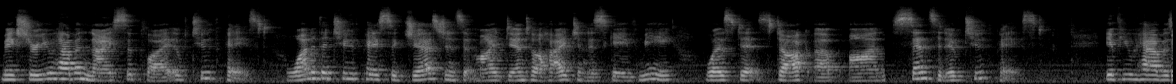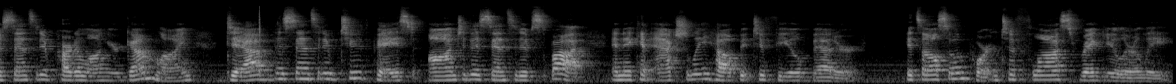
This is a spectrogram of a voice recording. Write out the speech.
Make sure you have a nice supply of toothpaste. One of the toothpaste suggestions that my dental hygienist gave me was to stock up on sensitive toothpaste. If you have a sensitive part along your gum line, dab the sensitive toothpaste onto the sensitive spot and it can actually help it to feel better. It's also important to floss regularly.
